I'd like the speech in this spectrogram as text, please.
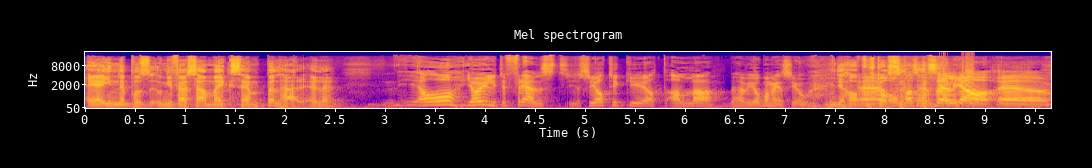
är jag inne på ungefär samma exempel här, eller? Ja, jag är ju lite frälst. Så jag tycker ju att alla behöver jobba med SEO. Ja, förstås. Eh, om man ska sälja eh,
